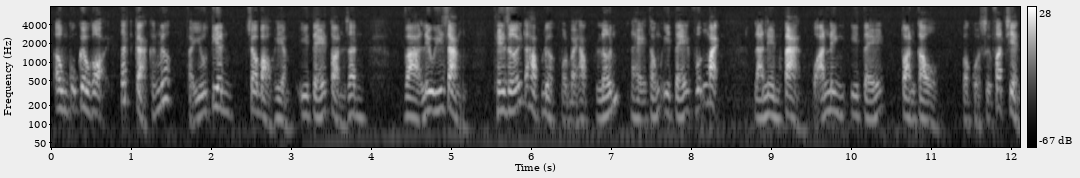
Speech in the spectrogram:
Ông cũng kêu gọi tất cả các nước phải ưu tiên cho bảo hiểm y tế toàn dân và lưu ý rằng thế giới đã học được một bài học lớn là hệ thống y tế vững mạnh là nền tảng của an ninh y tế toàn cầu và của sự phát triển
